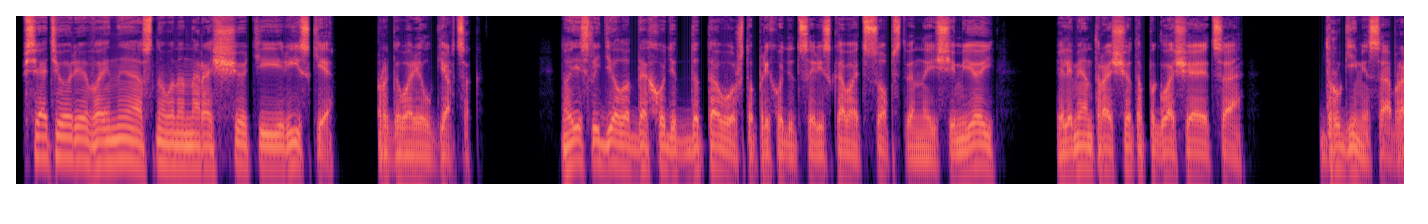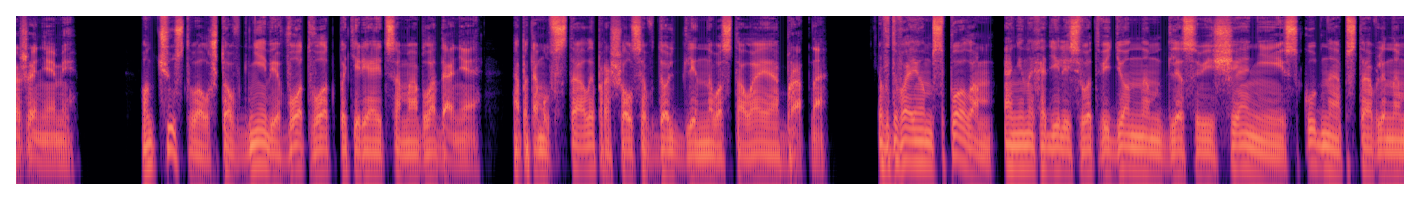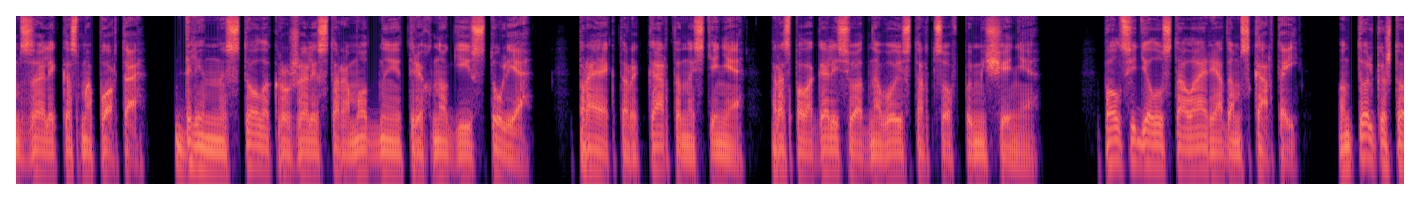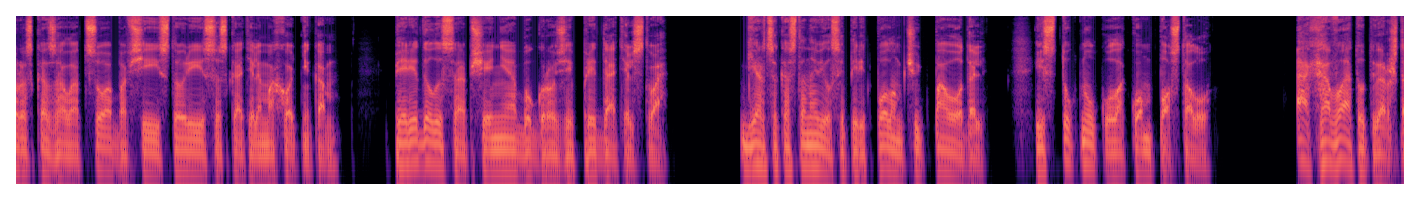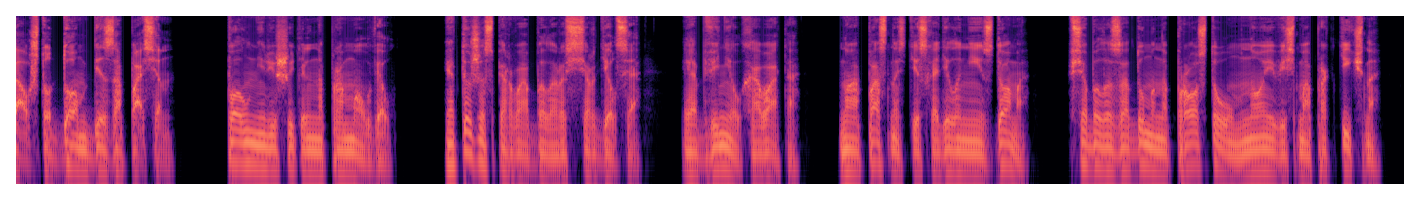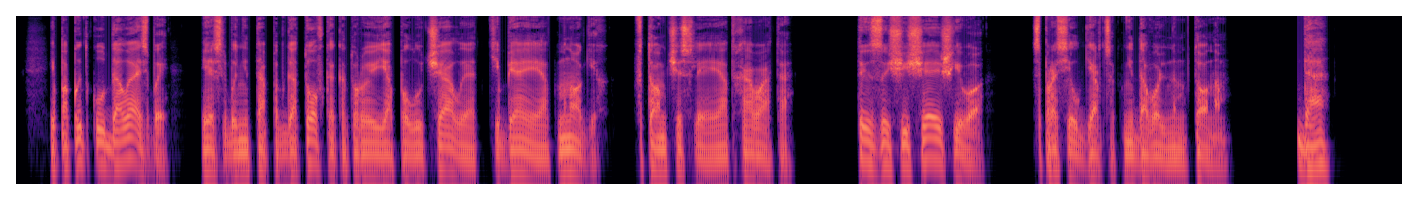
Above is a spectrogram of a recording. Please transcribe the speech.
«Вся теория войны основана на расчете и риске», — проговорил герцог. «Но если дело доходит до того, что приходится рисковать собственной семьей, элемент расчета поглощается другими соображениями. Он чувствовал, что в гневе вот-вот потеряет самообладание, а потому встал и прошелся вдоль длинного стола и обратно. Вдвоем с Полом они находились в отведенном для совещаний и скудно обставленном зале космопорта. Длинный стол окружали старомодные трехногие стулья. Проекторы карта на стене располагались у одного из торцов помещения. Пол сидел у стола рядом с картой. Он только что рассказал отцу обо всей истории с искателем-охотником передал и сообщение об угрозе предательства. Герцог остановился перед полом чуть поодаль и стукнул кулаком по столу. Ахават утверждал, что дом безопасен. Пол нерешительно промолвил. Я тоже сперва было рассердился и обвинил Хавата, но опасность исходила не из дома. Все было задумано просто, умно и весьма практично. И попытка удалась бы, если бы не та подготовка, которую я получал и от тебя, и от многих, в том числе и от Хавата. «Ты защищаешь его?» — спросил герцог недовольным тоном. «Да.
